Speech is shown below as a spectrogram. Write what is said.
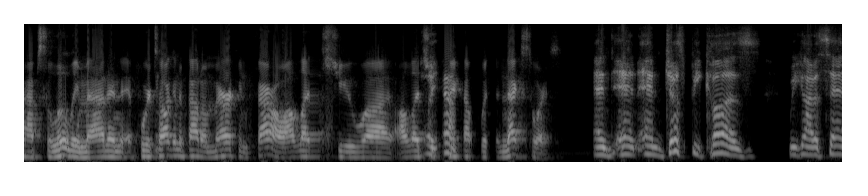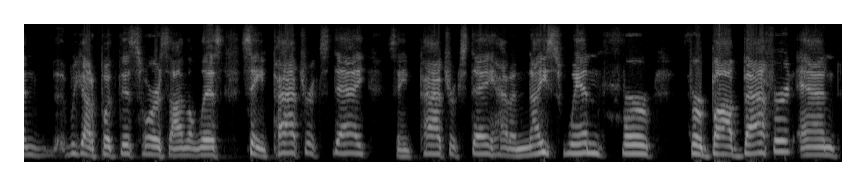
Absolutely, Matt. And if we're talking about American Pharoah, I'll let you. Uh, I'll let oh, you oh, yeah. pick up with the next horse and and and just because we got to send we got to put this horse on the list st patrick's day st patrick's day had a nice win for for bob baffert and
